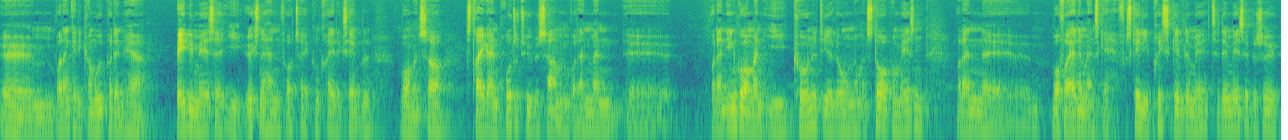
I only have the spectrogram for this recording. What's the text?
Øh, hvordan kan de komme ud på den her babymesse i Øksnehandlen, for at tage et konkret eksempel, hvor man så strikker en prototype sammen, hvordan man øh, hvordan indgår man i kundedialogen, når man står på messen, hvordan, øh, hvorfor er det, man skal have forskellige prisskilte med til det messebesøg,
